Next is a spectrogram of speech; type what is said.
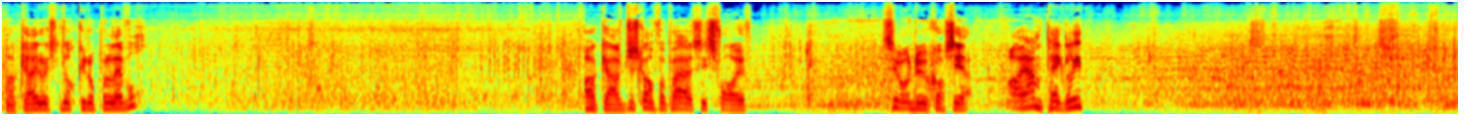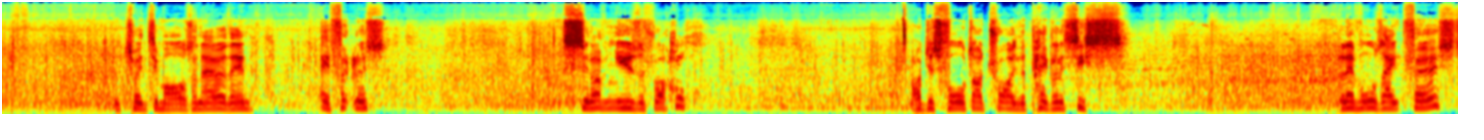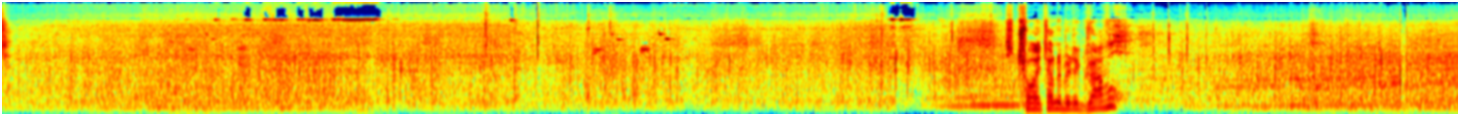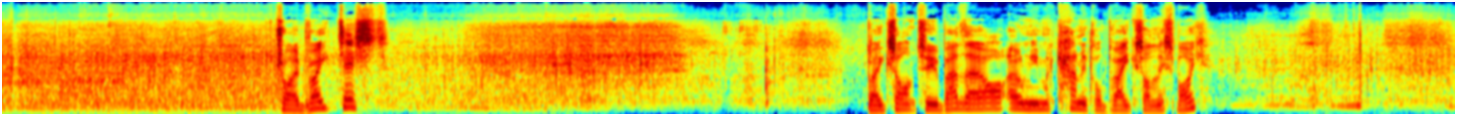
Okay, let's knock it up a level. Okay, I've just gone for power assist 5. See what I do across here. I am pedaling. At 20 miles an hour then effortless. Still haven't used the throttle. I just thought I'd try the pedal assist levels out first. Let's try it on a bit of gravel. Try a brake test. Brakes aren't too bad, There are only mechanical brakes on this bike.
